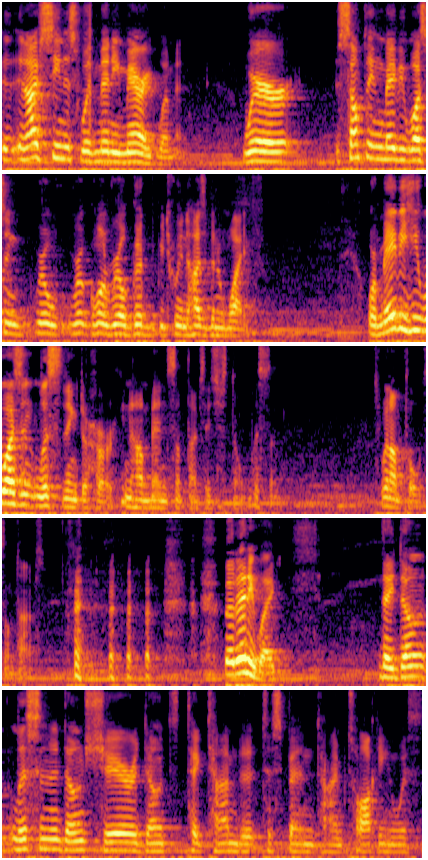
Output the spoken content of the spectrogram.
and I've seen this with many married women, where something maybe wasn't real, real, going real good between the husband and wife. Or maybe he wasn't listening to her. You know how men sometimes they just don't listen. That's what I'm told sometimes. But anyway, they don't listen and don't share, and don't take time to, to spend time talking with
